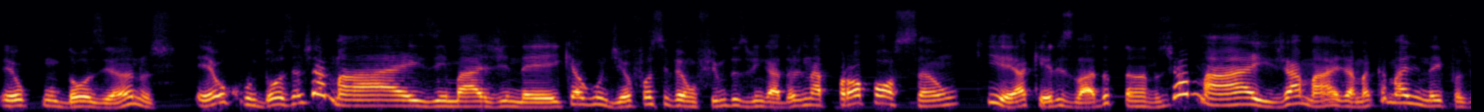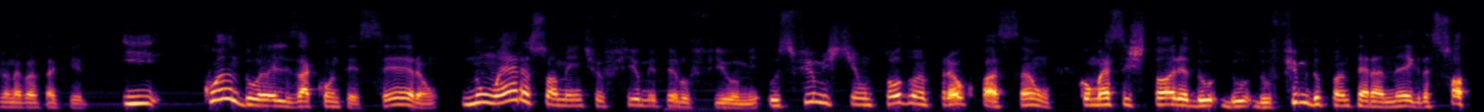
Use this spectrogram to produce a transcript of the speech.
Eu com 12 anos, eu com 12 anos jamais imaginei que algum dia eu fosse ver um filme dos Vingadores na proporção que é aqueles lá do Thanos. Jamais, jamais, jamais que imaginei que fosse ver um negócio daquele. E quando eles aconteceram, não era somente o filme pelo filme. Os filmes tinham toda uma preocupação, como essa história do, do, do filme do Pantera Negra, só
